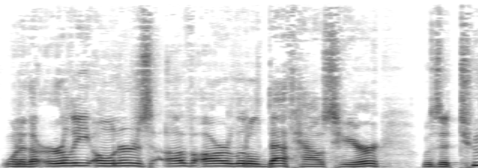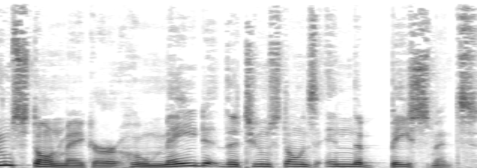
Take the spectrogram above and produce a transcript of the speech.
one of the early owners of our little death house here was a tombstone maker who made the tombstones in the basement.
